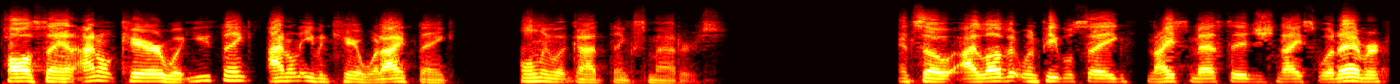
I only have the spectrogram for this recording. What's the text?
Paul's saying, I don't care what you think. I don't even care what I think. Only what God thinks matters. And so I love it when people say, nice message, nice whatever,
